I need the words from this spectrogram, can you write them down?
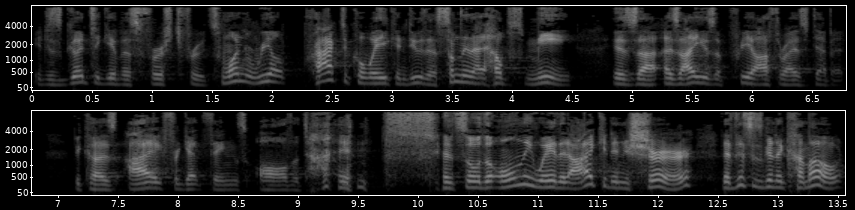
it is good to give as first fruits. One real practical way you can do this, something that helps me, is uh, as I use a pre-authorized debit because I forget things all the time. and so the only way that I can ensure that this is going to come out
